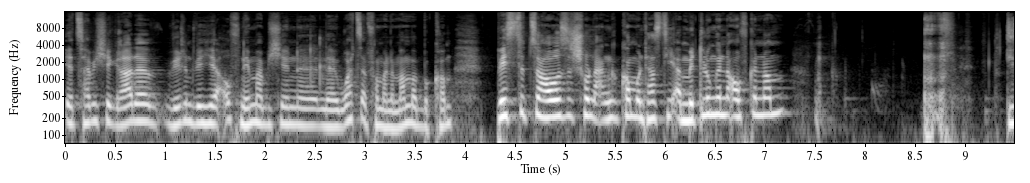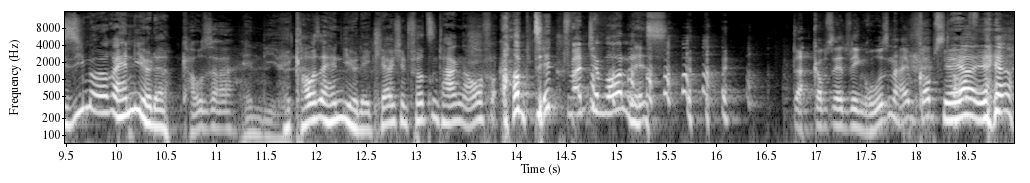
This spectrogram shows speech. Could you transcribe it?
Jetzt habe ich hier gerade, während wir hier aufnehmen, habe ich hier eine, eine WhatsApp von meiner Mama bekommen. Bist du zu Hause schon angekommen und hast die Ermittlungen aufgenommen? Die 7 Euro Handyhülle. Causa Handy. Hey, Kauser Handyhülle. Ich kläre euch in 14 Tagen auf, ob das was geworden ist. Da kommst du jetzt wegen Rosenheim, kommst Ja, ja, ja, ja.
